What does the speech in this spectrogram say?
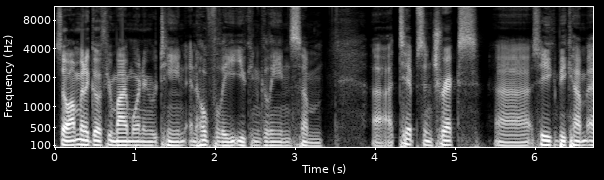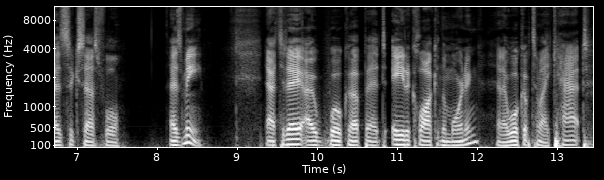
So I'm going to go through my morning routine, and hopefully you can glean some uh, tips and tricks uh, so you can become as successful as me. Now today I woke up at eight o'clock in the morning, and I woke up to my cat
